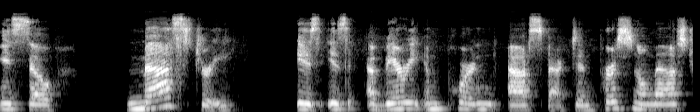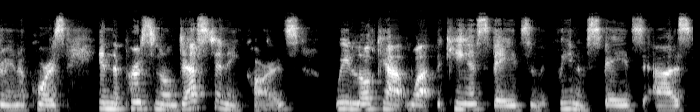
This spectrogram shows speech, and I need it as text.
and so mastery is is a very important aspect and personal mastery and of course in the personal destiny cards we look at what the king of spades and the queen of spades as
